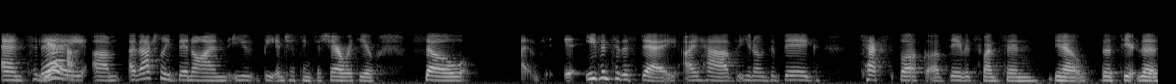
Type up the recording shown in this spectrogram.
And today, um, I've actually been on. You'd be interesting to share with you. So, even to this day, I have you know the big textbook of David Swenson, you know the the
